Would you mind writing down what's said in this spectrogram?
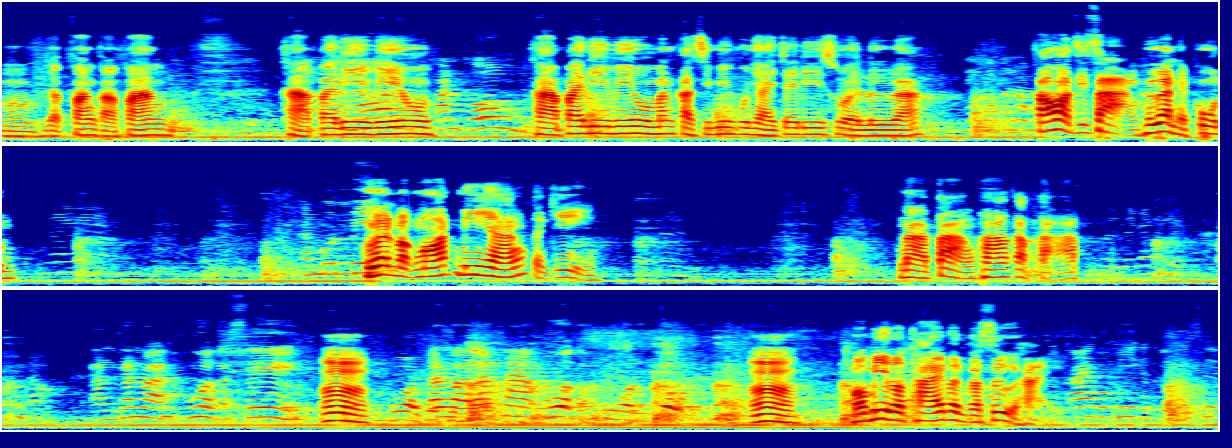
อืมอยากฟังกับฟังถ้าไปรีวิวฟันธงถ้าไปรีวิว มันกับสิมีผู้ใหญ่ใจดีสวยเรือเดี๋ยวเขาไปลงเขาหอดสิสั่งเพื่อนให้พูนกันบุญมีเพื่อนบักมอสมีหยังตะกี้หน้าต่างพากระตาดอันกันว่าหัวกับเซ่อืมพวดกันว่าราคาหัวกับหัวลูกจุกอืมบ่มีรถไทยเพิ่นก็ซื้อให้ใช่พวกพี่กับตัวซื้อ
